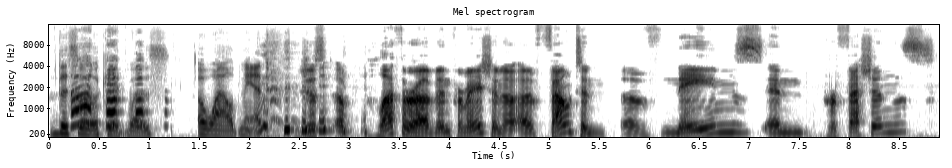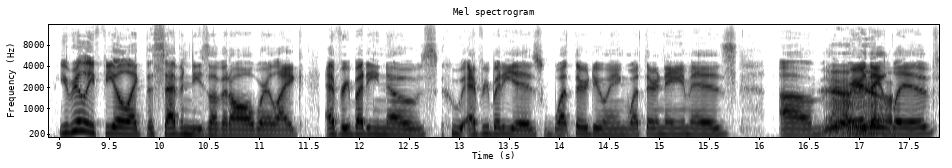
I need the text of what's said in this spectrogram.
This little kid was a wild man. just a plethora of information, a, a fountain of names and professions. you really feel like the 70s of it all where like everybody knows who everybody is what they're doing what their name is um, Yeah, where they live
